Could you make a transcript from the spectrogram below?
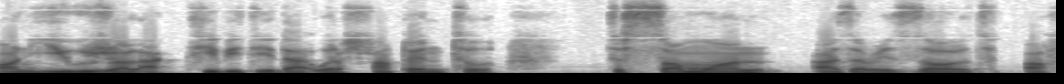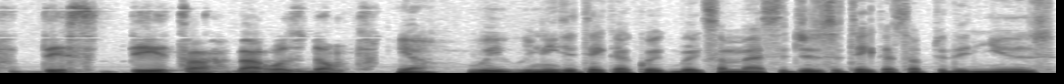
unusual activity that will happen to to someone as a result of this data that was dumped. Yeah, we, we need to take a quick break, some messages to take us up to the news.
